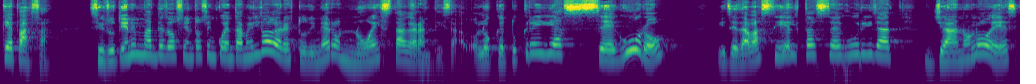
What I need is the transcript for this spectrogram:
¿Qué pasa? Si tú tienes más de 250 mil dólares, tu dinero no está garantizado. Lo que tú creías seguro y te daba cierta seguridad, ya no lo es.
